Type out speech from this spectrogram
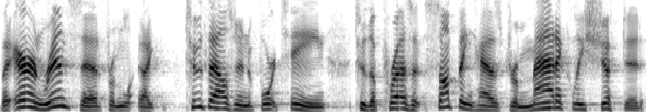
But Aaron Renn said from like 2014 to the present, something has dramatically shifted,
